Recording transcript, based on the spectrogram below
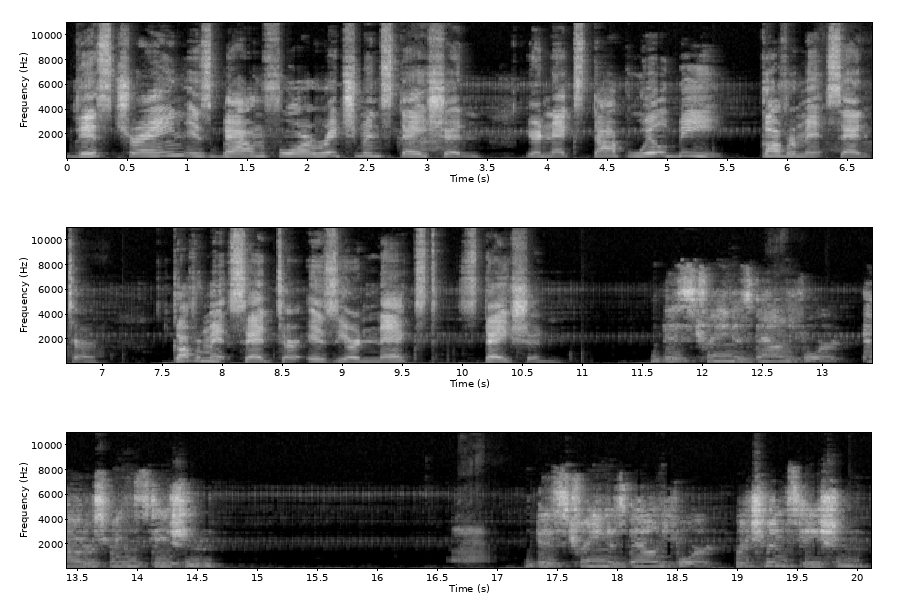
This train is bound for Richmond Station. Your next stop will be Government Center. Government Center is your next station. This train is bound for Powder Springs Station. This train is bound for Richmond Station.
